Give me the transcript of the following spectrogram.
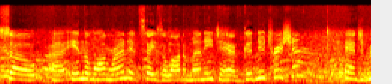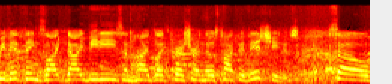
So uh, in the long run, it saves a lot of money to have good nutrition and to prevent things like diabetes and high blood pressure and those type of issues. So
